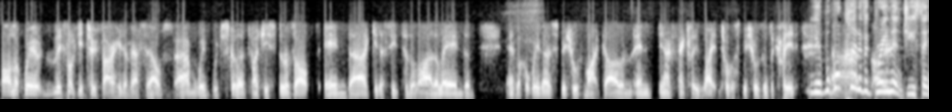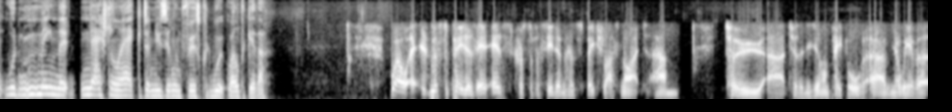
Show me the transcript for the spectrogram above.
Oh, look, let's not get too far ahead of ourselves. Um, we've, we've, just got to digest the results and uh, get a sense of the lie of the land and, and look at where those specials might go and, and, you know, frankly, wait until the specials are declared. Yeah, but what uh, kind of agreement so, do you think would mean that National Act and New Zealand First could work well together? Well, Mr. Peters, as Christopher said in his speech last night, um, to uh, to the New Zealand people. Um, you know, we have a,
